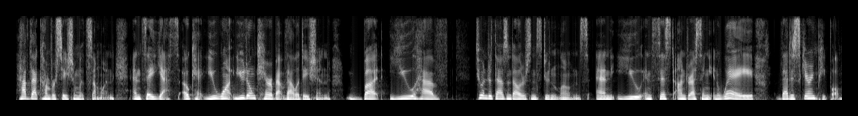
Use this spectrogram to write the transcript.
have that conversation with someone and say yes okay you want you don't care about validation but you have $200,000 in student loans and you insist on dressing in a way that is scaring people,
